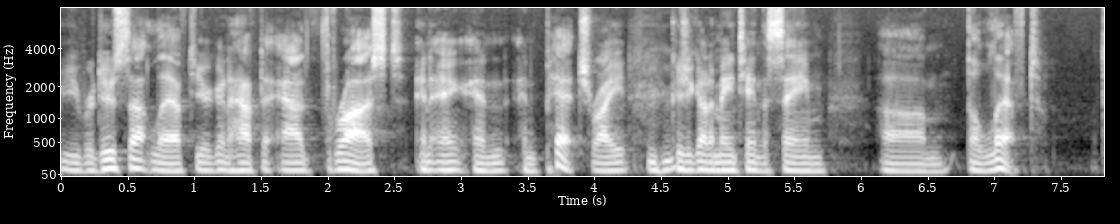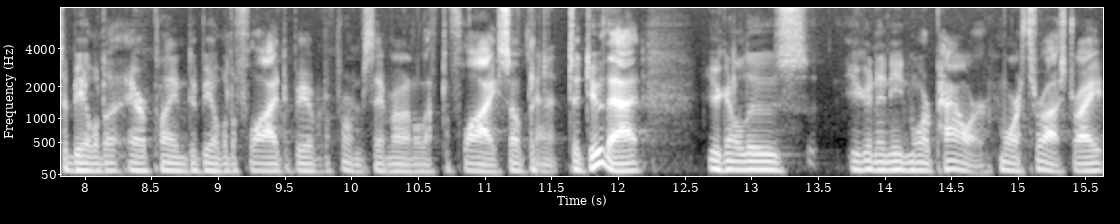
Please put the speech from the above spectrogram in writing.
you reduce that lift, you're going to have to add thrust and and and pitch, right? Because you got to maintain the same um, the lift to be able to airplane to be able to fly to be able to perform the same amount of lift to fly. So to do that, you're going to lose. You're going to need more power, more thrust, right?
